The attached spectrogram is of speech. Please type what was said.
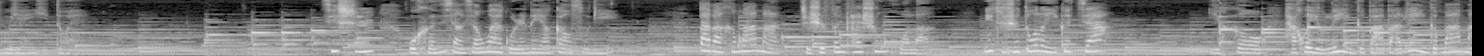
无言以对。其实我很想像外国人那样告诉你，爸爸和妈妈只是分开生活了，你只是多了一个家，以后还会有另一个爸爸，另一个妈妈，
